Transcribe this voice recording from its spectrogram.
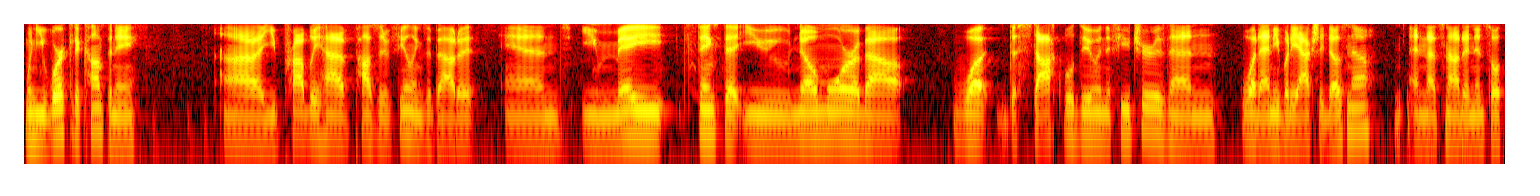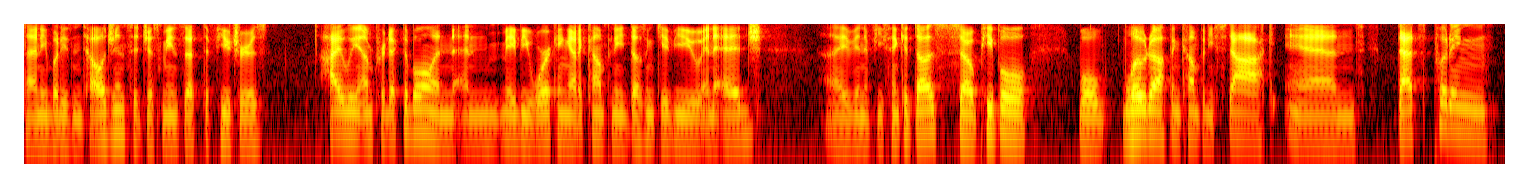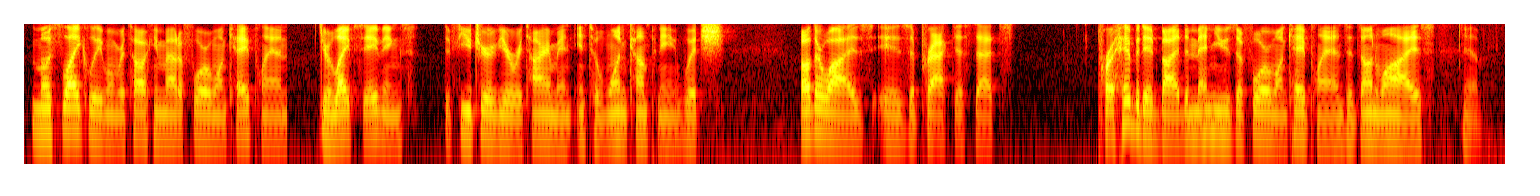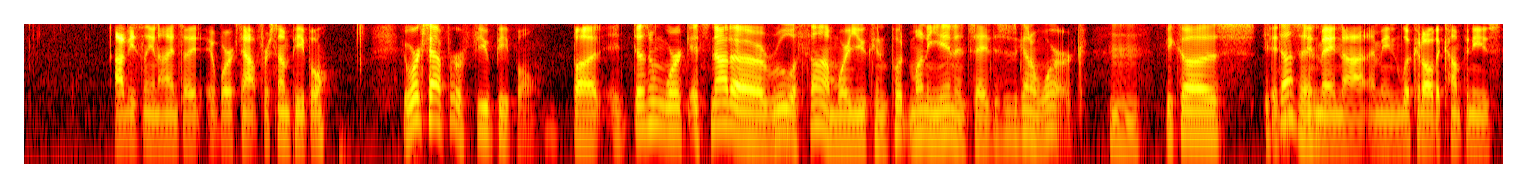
when you work at a company, uh, you probably have positive feelings about it, and you may think that you know more about what the stock will do in the future than what anybody actually does now. And that's not an insult to anybody's intelligence. It just means that the future is highly unpredictable and, and maybe working at a company doesn't give you an edge, uh, even if you think it does. So people will load up in company stock, and that's putting most likely when we're talking about a 401k plan, your life savings, the future of your retirement into one company, which otherwise is a practice that's prohibited by the menus of 401k plans. It's unwise. Yeah. Obviously, in hindsight, it works out for some people. It works out for a few people, but it doesn't work. It's not a rule of thumb where you can put money in and say this is going to work Mm-hmm. because it, doesn't. It may not. I mean, look at all the companies.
